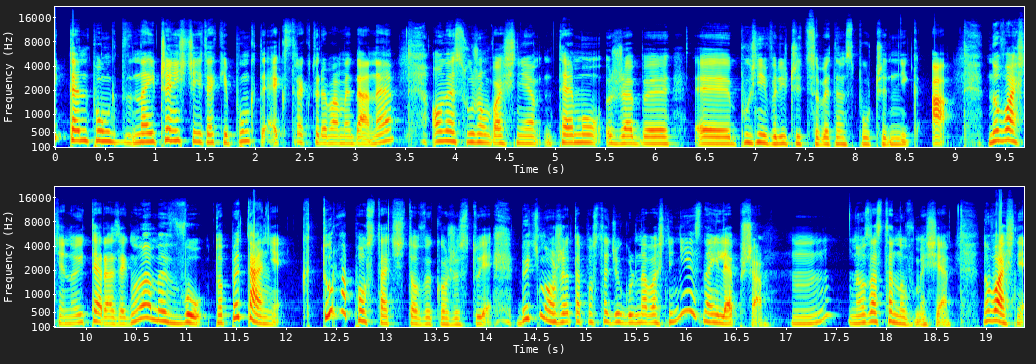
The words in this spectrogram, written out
i ten punkt, najczęściej takie punkty ekstra, które mamy dane, one służą właśnie temu, żeby y, później wyliczyć sobie ten współczynnik A. No właśnie, no i teraz jak my mamy W, to pytanie, która postać to wykorzystuje? Być może ta postać ogólna właśnie nie jest najlepsza. Hmm? No zastanówmy się. No właśnie,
